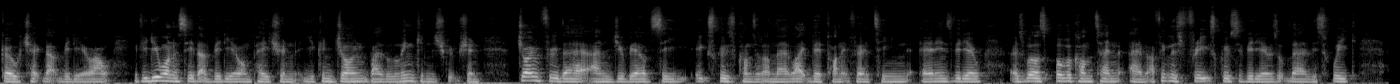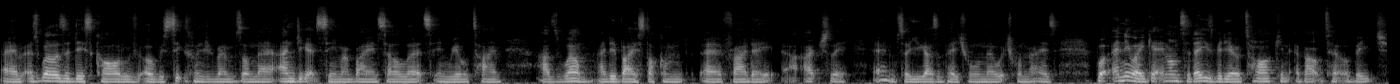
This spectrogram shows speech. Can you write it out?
go check that video out. If you do want to see that video on Patreon, you can join by the link in the description. Join through there and you'll be able to see exclusive content on there, like the Planet 13 earnings video, as well as other content. Um, I think there's three exclusive videos up there this week, um, as well as a Discord with over 600 members on there, and you get to see my buy and sell alerts in real time as well. I did buy a stock on uh, Friday actually, um, so you guys on Patreon will know which one that is. But anyway, getting on today's video talking about Turtle Beach.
